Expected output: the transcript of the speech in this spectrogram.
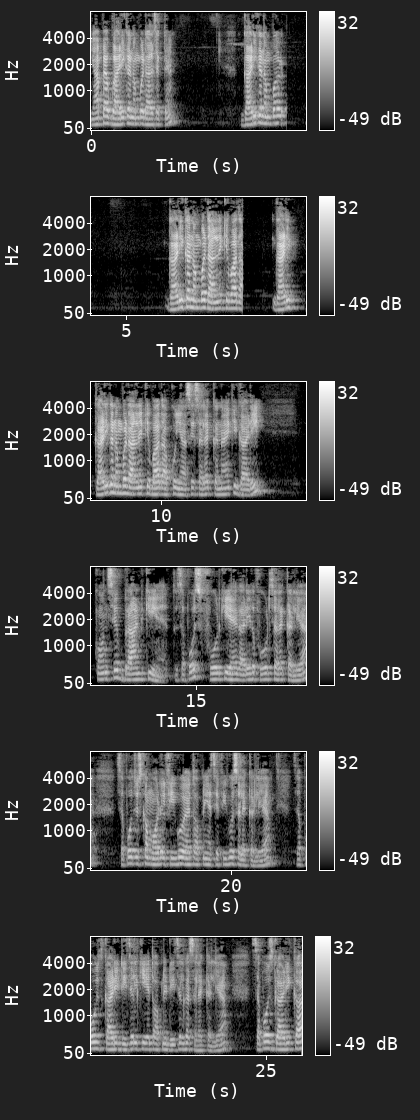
यहाँ पे आप गाड़ी का नंबर डाल सकते हैं। गाड़ी का नंबर गाड़ी का नंबर डालने के बाद गाड़ी गाड़ी का नंबर डालने के बाद आपको यहाँ से सेलेक्ट करना है कि गाड़ी कौन से ब्रांड की है। तो सपोज़ फोर्ड की है गाड़ी तो फोर्ड सेलेक्ट कर लिया। सपोज़ उसका मॉडल फीगो है तो आपने यहाँ से फीगो सेलेक्ट कर लिया। सपोज़ गाड़ी डीजल की है तो आपने डीजल का सेलेक्ट कर लिया। सपोज़ गाड़ी का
